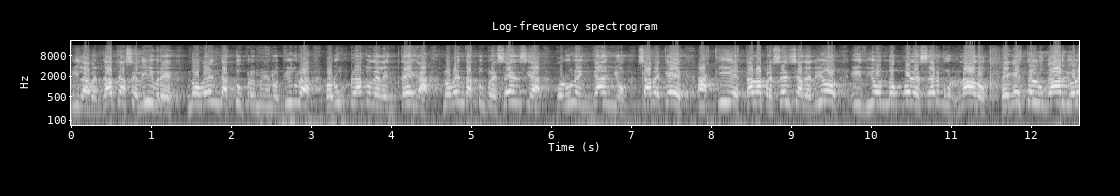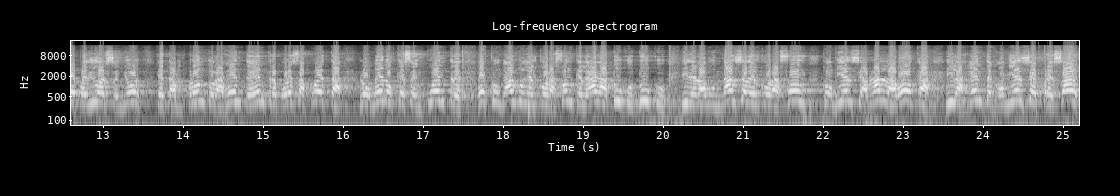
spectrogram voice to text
y la verdad te hace libre, no vendas tu primogenitura por un plato de lenteja, no vendas tu presencia por un engaño. ¿Sabe qué? Aquí está la presencia de Dios y Dios no puede ser burlado. En este lugar yo le he pedido al Señor que tan pronto la gente entre por esa puerta, lo menos que se encuentre es con algo en el corazón que le haga tucu tucu y de la abundancia del corazón comience a hablar la boca y la gente comience a expresar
